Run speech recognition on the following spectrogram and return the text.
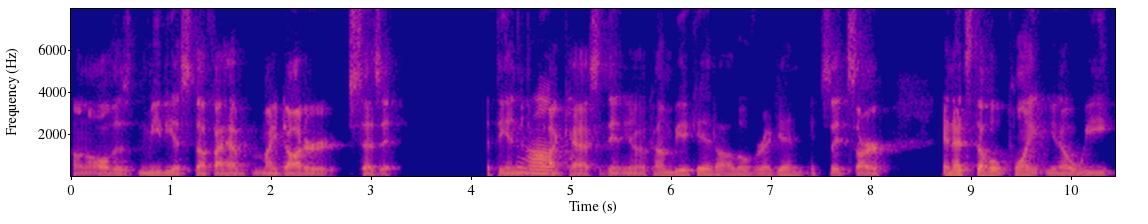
on all the media stuff. I have my daughter says it at the end of the Aw. podcast, at the end, you know, come be a kid all over again. It's it's our and that's the whole point, you know, we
